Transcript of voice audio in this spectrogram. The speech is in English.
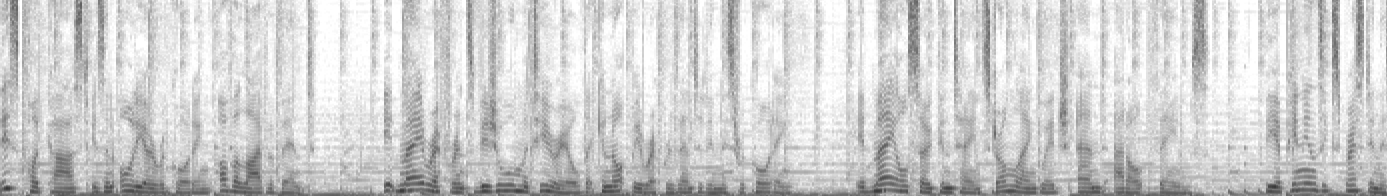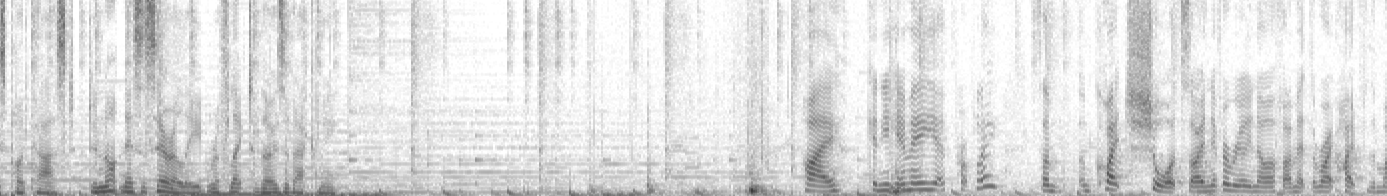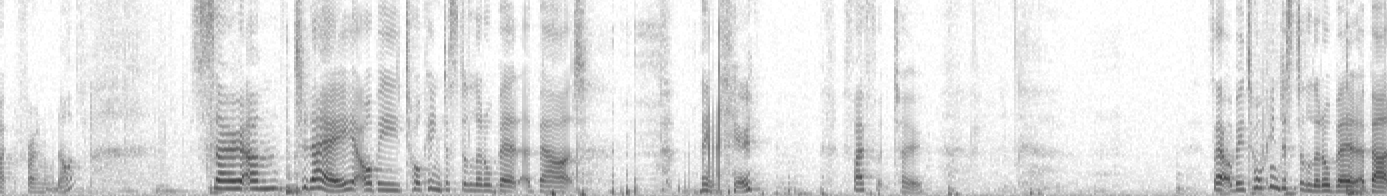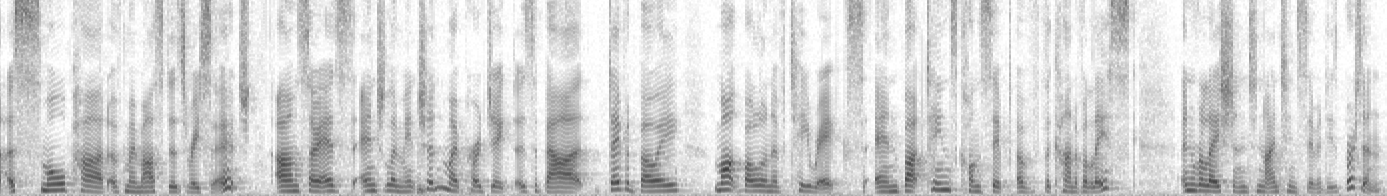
This podcast is an audio recording of a live event. It may reference visual material that cannot be represented in this recording. It may also contain strong language and adult themes. The opinions expressed in this podcast do not necessarily reflect those of ACMI. Hi, can you hear me properly? So I'm, I'm quite short, so I never really know if I'm at the right height for the microphone or not. So um, today I'll be talking just a little bit about. Thank you. Five foot two. So I'll be talking just a little bit about a small part of my master's research. Um, so as Angela mentioned, my project is about David Bowie, Marc Bolan of T-Rex, and Bakhtin's concept of the carnivalesque in relation to 1970s Britain.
